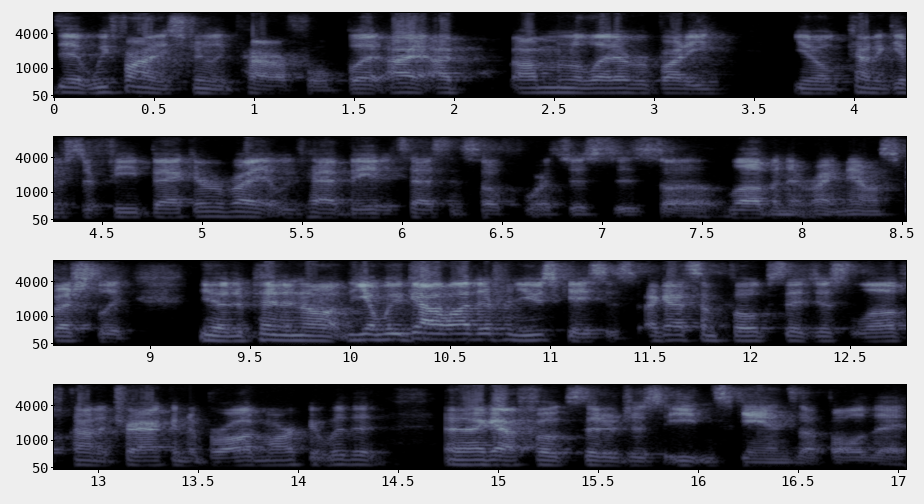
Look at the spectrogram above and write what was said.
that we find extremely powerful but i, I i'm going to let everybody you know kind of give us their feedback. Everybody that we've had beta tests and so forth just is uh, loving it right now especially you know depending on you know we've got a lot of different use cases. I got some folks that just love kind of tracking the broad market with it and i got folks that are just eating scans up all day.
